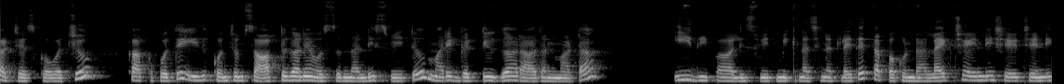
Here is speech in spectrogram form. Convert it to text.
కట్ చేసుకోవచ్చు. కాకపోతే ఇది కొంచెం సాఫ్ట్గానే వస్తుందండి స్వీట్. మరి గట్టిగా రాదనమాట. ఈ దీపావళి స్వీట్ మీకు నచ్చినట్లయితే తప్పకుండా లైక్ చేయండి షేర్ చేయండి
